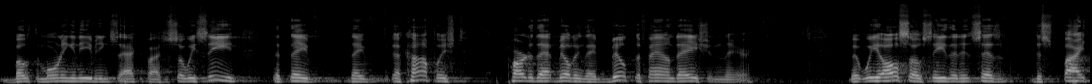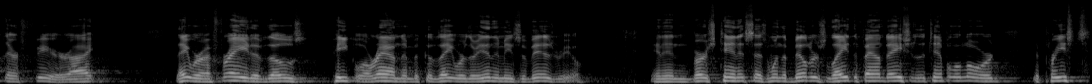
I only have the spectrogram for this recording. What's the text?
both the morning and evening sacrifices. So we see that they've, they've accomplished part of that building. They've built the foundation there. But we also see that it says, despite their fear, right? They were afraid of those people around them because they were the enemies of Israel. And in verse 10, it says, When the builders laid the foundation of the temple of the Lord, the priests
